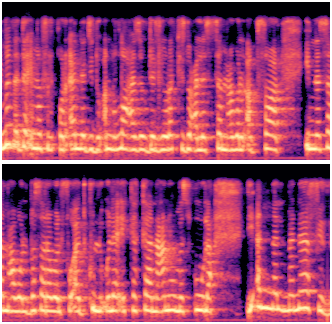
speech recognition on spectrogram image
لماذا دائما في القرآن نجد أن الله عز وجل يركز على السمع والأبصار؟ إن السمع والبصر والفؤاد كل أولئك كان عنه مسؤولا. لأن المنافذ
